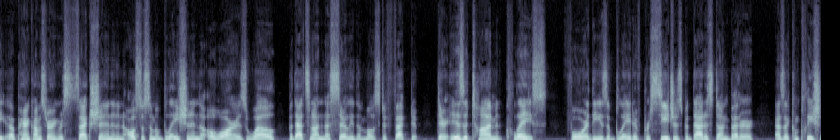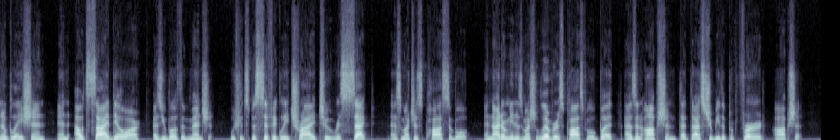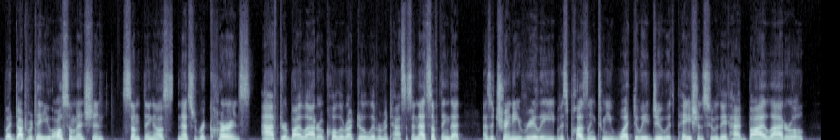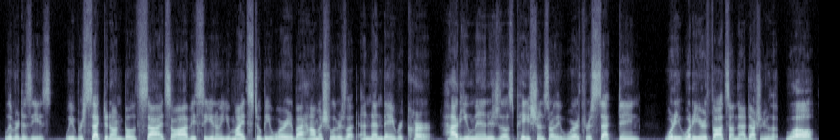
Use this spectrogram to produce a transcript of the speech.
a parenchymal sparing resection and then also some ablation in the OR as well, but that's not necessarily the most effective. There is a time and place for these ablative procedures, but that is done better as a completion ablation and outside the OR, as you both have mentioned. We should specifically try to resect as much as possible. And I don't mean as much liver as possible, but as an option, that that should be the preferred option. But Dr. Vauthey, you also mentioned something else, and that's recurrence after bilateral colorectal liver metastasis. And that's something that, as a trainee, really was puzzling to me. What do we do with patients who they've had bilateral liver disease? We've resected on both sides. So obviously, you know, you might still be worried about how much liver is left. And then they recur. How do you manage those patients? Are they worth resecting? What are, you, what are your thoughts on that, Dr. Newhook? Well,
